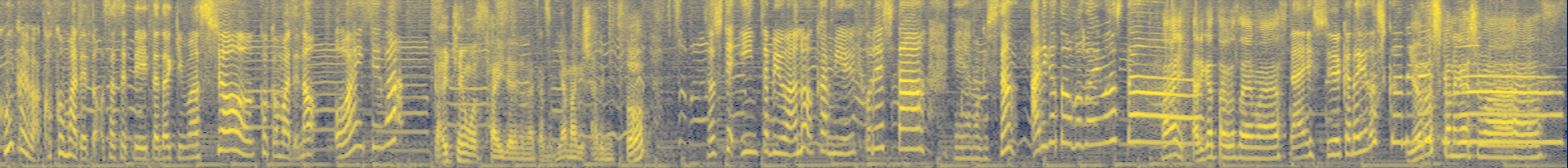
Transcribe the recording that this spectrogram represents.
今回はここまでとさせていただきましょう。ここまでのお相手は外見は最大の中の山岸春光とそしてインタビュアーの神由紀子でした、えー、山岸さんありがとうございました。はいありがとうございます。来週からよろしくお願いします。よろしくお願いします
